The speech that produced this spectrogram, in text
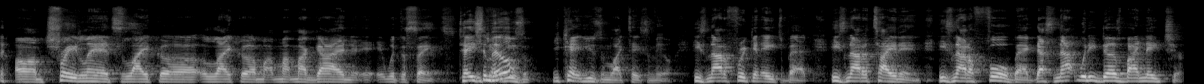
um, Trey Lance like uh, like uh, my, my, my guy in, with the Saints. Taysom Hill? Use him, you can't use him like Taysom Hill. He's not a freaking H back. He's not a tight end. He's not a fullback. That's not what he does by nature.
